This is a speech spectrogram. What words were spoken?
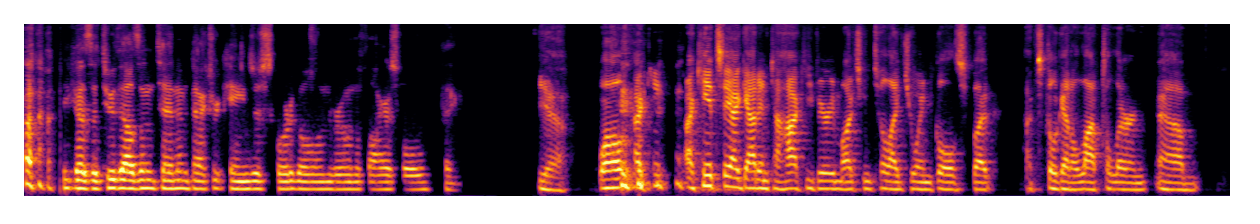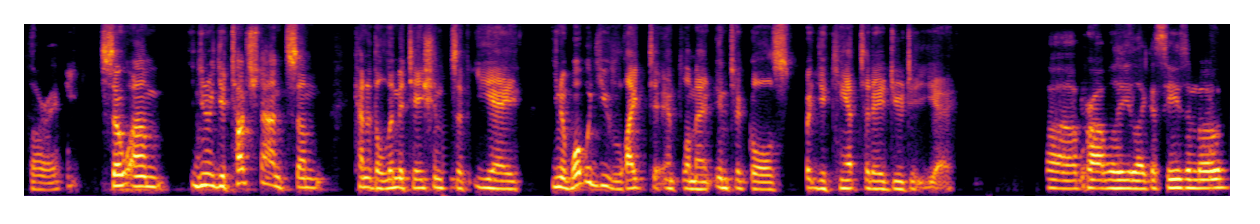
because the 2010 and Patrick Kane just scored a goal and ruined the Flyers' whole thing. Yeah. Well, I can't I can't say I got into hockey very much until I joined GOHLS, but I've still got a lot to learn. Um, all right. So, um, you know, you touched on some kind of the limitations of EA. You know, what would you like to implement into GOHLS, but you can't today due to EA? Uh, probably like a season mode.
